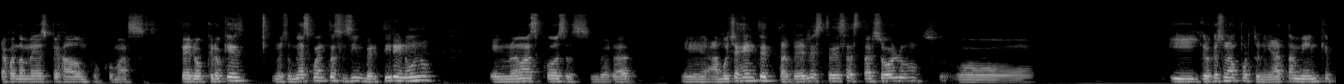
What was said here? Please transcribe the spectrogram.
ya cuando me he despejado un poco más. Pero creo que, en resumidas cuentas, es invertir en uno, en nuevas cosas, ¿verdad? Eh, a mucha gente tal vez le estresa estar solo o, y creo que es una oportunidad también que,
